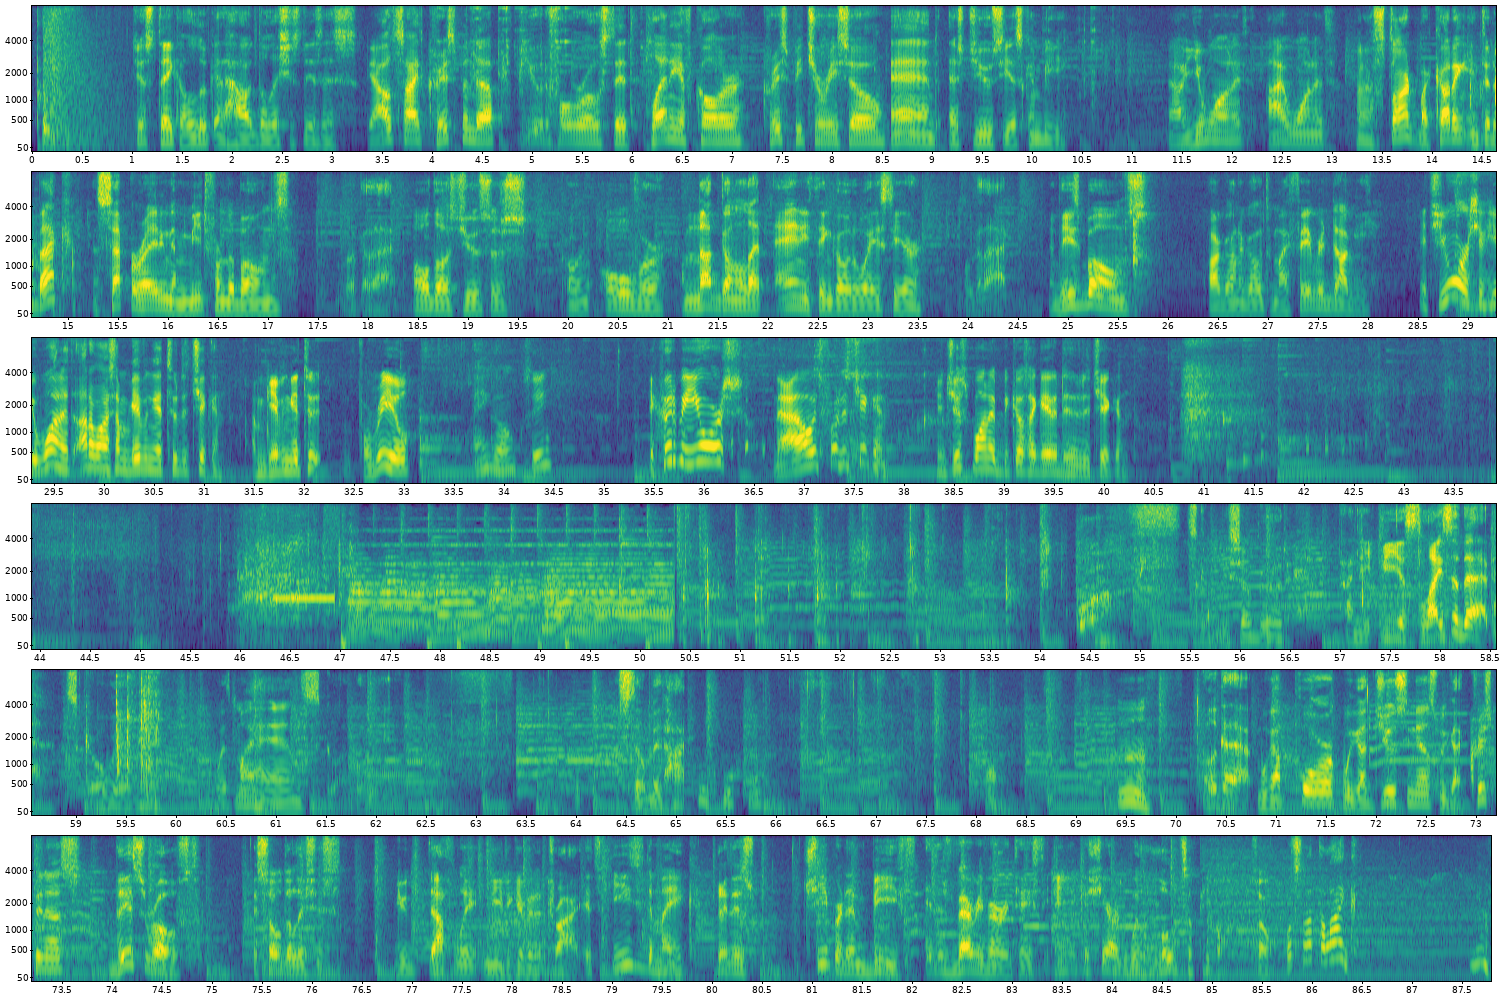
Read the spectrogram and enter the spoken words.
Just take a look at how delicious this is. The outside crispened up, beautiful roasted, plenty of color, crispy chorizo, and as juicy as can be. Now you want it, I want it. I'm gonna start by cutting into the back and separating the meat from the bones. Look at that. All those juices going over. I'm not gonna let anything go to waste here. Look at that. And these bones are gonna go to my favorite doggy. It's yours if you want it, otherwise I'm giving it to the chicken. I'm giving it to, for real. There you go, see? It could be yours. Now it's for the chicken. You just want it because I gave it to the chicken. So good. I need me a slice of that. Let's go, baby. With my hands, go and go in. Still a bit hot. Oh. Mmm, look at that. We got pork, we got juiciness, we got crispiness. This roast is so delicious. You definitely need to give it a try. It's easy to make. It is cheaper than beef. It is very, very tasty and you can share it with loads of people. So what's not to like? Mm.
